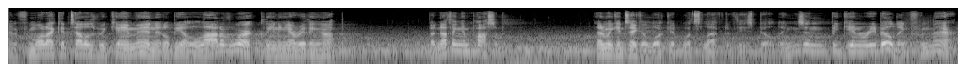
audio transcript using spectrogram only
And from what I could tell as we came in, it'll be a lot of work cleaning everything up. But nothing impossible. Then we can take a look at what's left of these buildings and begin rebuilding from there.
